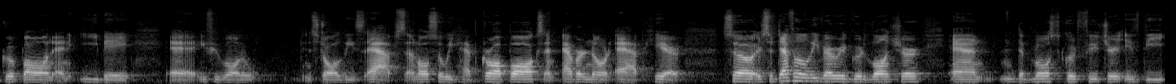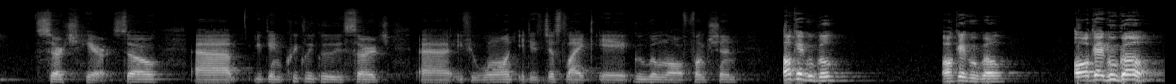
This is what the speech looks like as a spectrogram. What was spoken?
Groupon and eBay uh, if you want to install these apps. And also we have Dropbox and Evernote app here. So it's a definitely very good launcher. And the most good feature is the search here. So uh, you can quickly quickly search uh, if you want. It is just like a Google Now function. Okay, Google. Okay, Google. Okay, Google.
